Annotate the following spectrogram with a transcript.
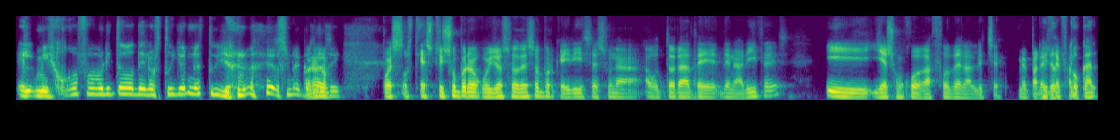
el, mi juego favorito de los tuyos no es tuyo, ¿no? Es una cosa así. Pues estoy súper orgulloso de eso porque Iris es una autora de, de narices y, es un juegazo de la leche. Me parece toca,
